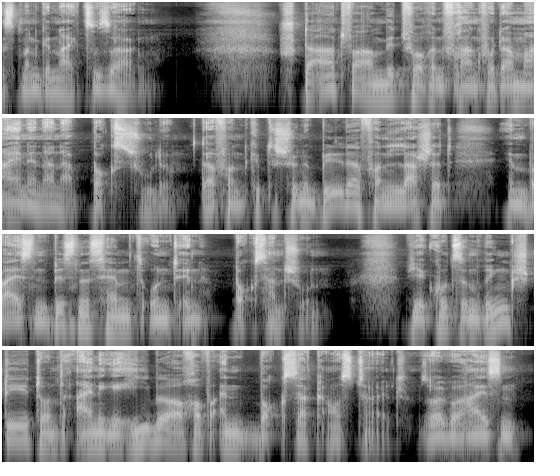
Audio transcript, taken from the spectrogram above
ist man geneigt zu sagen. Start war am Mittwoch in Frankfurt am Main in einer Boxschule. Davon gibt es schöne Bilder von Laschet im weißen Businesshemd und in Boxhandschuhen. Wie er kurz im Ring steht und einige Hiebe auch auf einen Boxsack austeilt. Soll wohl heißen,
